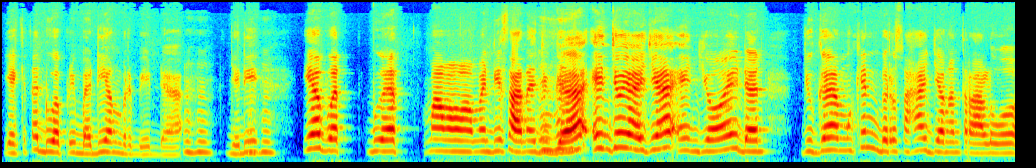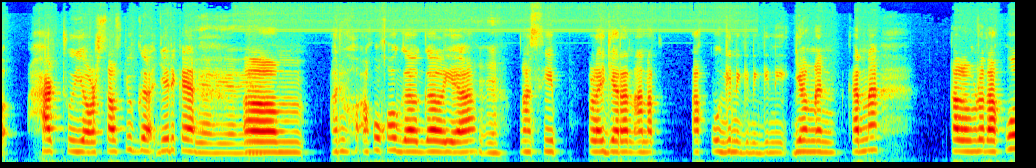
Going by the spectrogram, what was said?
ya kita dua pribadi yang berbeda Mhm. jadi Mhm. ya buat buat mama-mama di sana juga enjoy aja enjoy dan juga mungkin berusaha jangan terlalu hard to yourself juga jadi kayak Iya, iya, iya. em, aduh aku kok gagal ya ngasih pelajaran anak aku gini gini gini jangan karena kalau menurut aku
